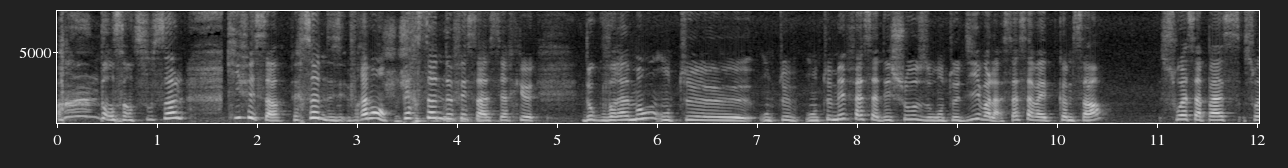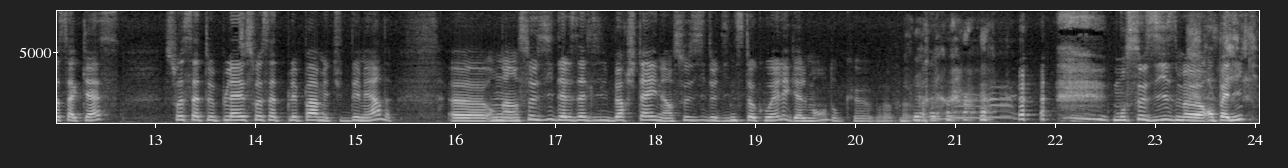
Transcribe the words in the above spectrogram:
dans un sous-sol. Qui fait ça? Personne, vraiment, personne ne fait ça. C'est-à-dire que donc vraiment, on te, on, te, on te met face à des choses où on te dit, voilà, ça, ça va être comme ça. Soit ça passe, soit ça casse. Soit ça te plaît, soit ça te plaît pas, mais tu te démerdes. Euh, on a un sosie d'Elsa Zilberstein et un sosie de Dean Stockwell également. Donc euh, voilà. Mon sosisme en panique.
